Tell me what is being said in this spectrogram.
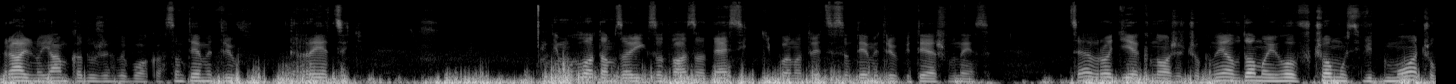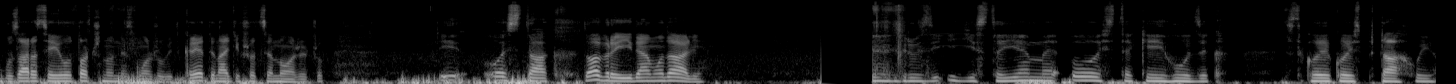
реально ямка дуже глибока. Сантиметрів 30. Не могло там за рік, за два, за 10, типу на 30 сантиметрів піти аж вниз. Це вроді як ножичок. Ну я вдома його в чомусь відмочу, бо зараз я його точно не зможу відкрити, навіть якщо це ножичок. І ось так. Добре, йдемо далі. Друзі, і дістаємо ось такий гудзик з такою якоюсь птахою.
